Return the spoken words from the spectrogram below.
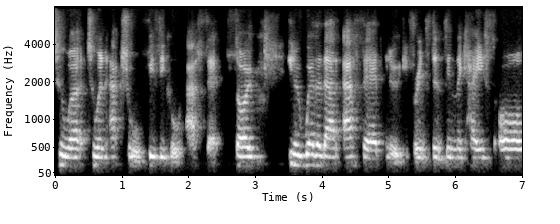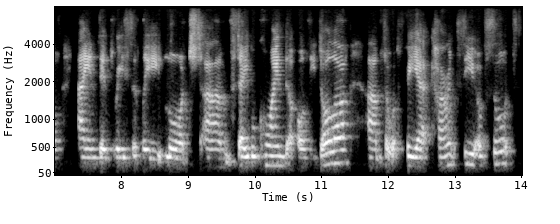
to a to an actual physical asset. So, you know, whether that asset, you know, for instance, in the case of ANZ's recently launched stable coin, the Aussie dollar, so a fiat currency of sorts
